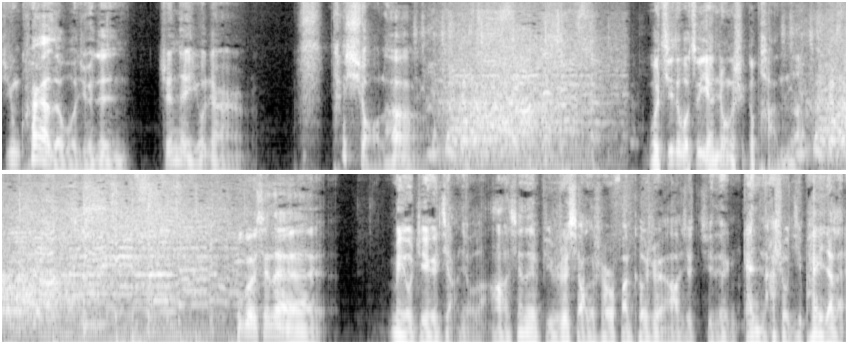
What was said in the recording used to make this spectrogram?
用筷子，我觉得真的有点太小了。我记得我最严重的是个盘子。不过现在没有这个讲究了啊！现在比如说小的时候犯瞌睡啊，就觉得赶紧拿手机拍下来，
